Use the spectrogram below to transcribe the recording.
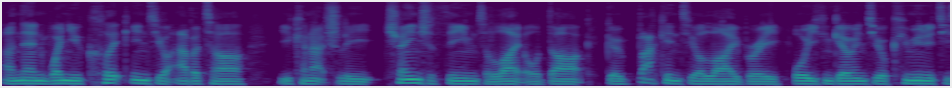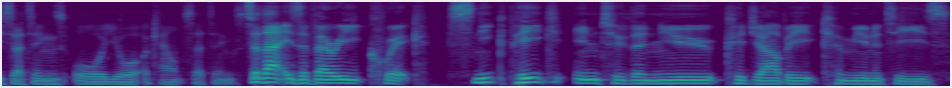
And then when you click into your avatar, you can actually change the theme to light or dark, go back into your library, or you can go into your community settings or your account settings. So that is a very quick sneak peek into the new Kajabi communities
